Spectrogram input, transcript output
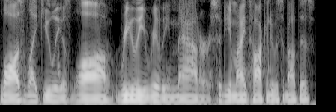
laws like Yulia's law really really matter. So, do you mind talking to us about this?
